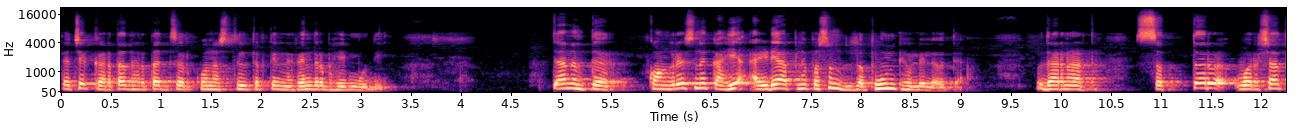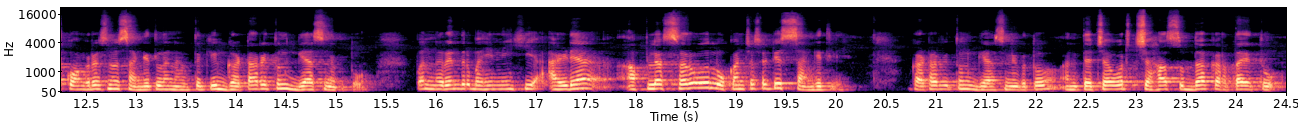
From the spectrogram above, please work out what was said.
त्याचे करता धरता जर कोण असतील तर ते नरेंद्रभाई मोदी. त्यानंतर काँग्रेसनं काही आयडिया आपल्यापासून लपवून ठेवलेल्या होत्या. उदाहरणार्थ सत्तर वर्षात काँग्रेसनं सांगितलं नव्हतं की गटारीतून गॅस निघतो. पण नरेंद्रभाईंनी ही आयडिया आपल्या सर्व लोकांच्यासाठी सांगितली. गटारीतून गॅस निघतो आणि त्याच्यावर चहासुद्धा करता येतो.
